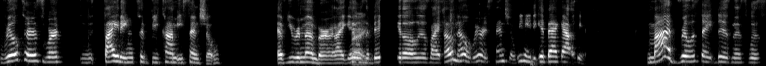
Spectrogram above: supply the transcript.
Realtors were fighting to become essential. If you remember, like it right. was a big deal. It was like, oh no, we're essential. We need to get back out here. My real estate business was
